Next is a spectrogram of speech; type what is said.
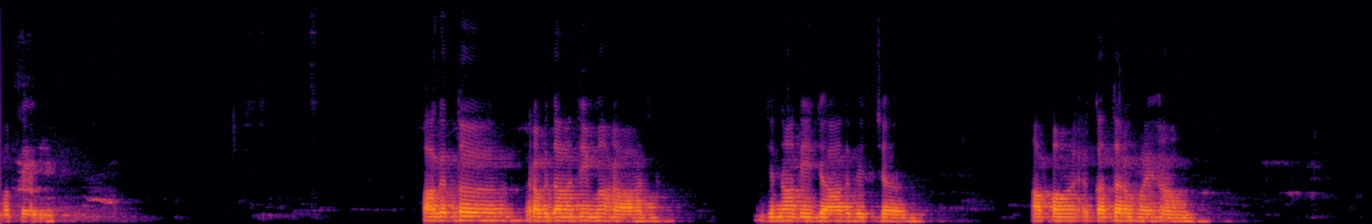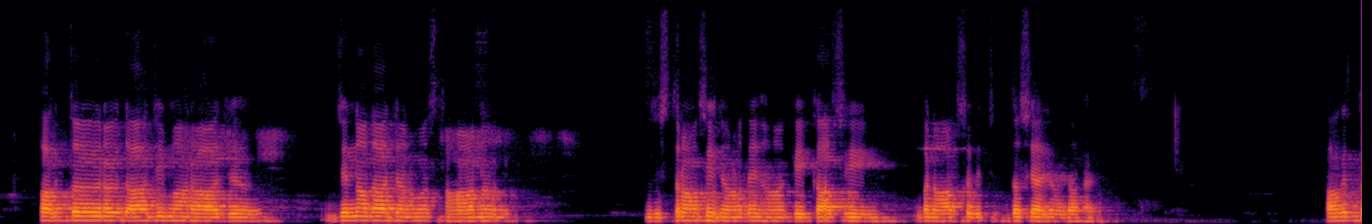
ਫਤਿਹ। ਭਗਤ ਰਵਿਦਾਸ ਜੀ ਮਹਾਰਾਜ, ਜਿਨ੍ਹਾਂ ਦੀ ਯਾਦ ਵਿੱਚ ਆਪਾਂ ਇਕੱਤਰ ਹੋਏ ਹਾਂ। ਭਗਤ ਰਵਿਦਾਸ ਜੀ ਮਹਾਰਾਜ, ਜਿਨ੍ਹਾਂ ਦਾ ਜਨਮ ਸਥਾਨ ਜਿਸ ਤਰ੍ਹਾਂ ਅਸੀਂ ਜਾਣਦੇ ਹਾਂ ਕਿ ਕਾਸ਼ੀ ਬਨਾਰਸ ਵਿੱਚ ਦੱਸਿਆ ਜਾਂਦਾ ਹੈ। ਭਗਤ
